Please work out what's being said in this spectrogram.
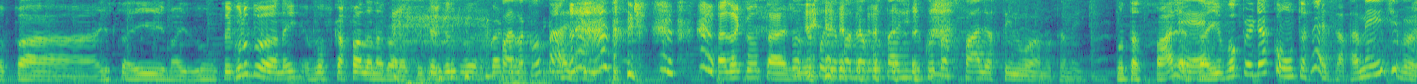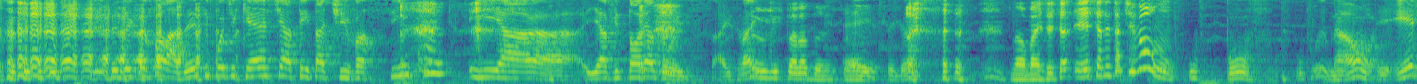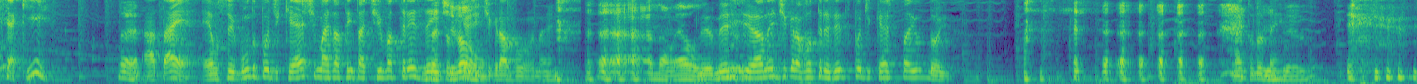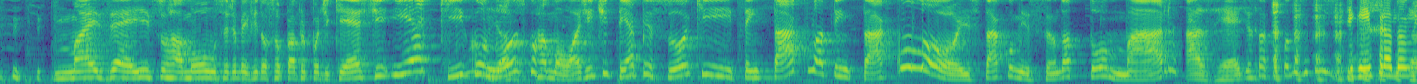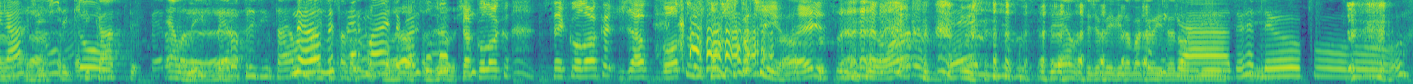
Opa, isso aí, mais um. Segundo do ano, hein? Eu vou ficar falando agora. Terceiro do ano. Faz a contagem. Faz a contagem. Você podia fazer a contagem de quantas falhas tem no ano também. Quantas falhas? É. Aí eu vou perder a conta. É, exatamente, mano. Você tinha que, você tinha que ter falado. Esse podcast é a tentativa 5 e a, e a vitória 2. Aí você vai. Vitória Dan. É isso, entendeu? Não, mas esse, é- esse é a tentativa 1. O povo. o não, esse aqui? É. Ah, tá, é. É o segundo podcast, mas a tentativa 300 Tentativa que a um. gente gravou, né? Não, é um. Nesse ano a gente gravou 300 podcasts e saiu dois. Mas tudo bem. Mas é isso, Ramon. Seja bem-vindo ao seu próprio podcast. E aqui conosco, Ramon, a gente tem a pessoa que, tentáculo a tentáculo, está começando a tomar as rédeas da Copa do RPG. Cheguei pra dominar A gente tem que tudo. ficar. te- Ela nem espera eu apresentar ela Não, mais. não você tá espero mais. agora Nossa, eu? Já coloca. Você coloca, já bota o som do chicotinho. Nossa é isso. senhora, velho do céu. Seja bem-vindo a Major Obrigada, Genovice. hello, povo.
